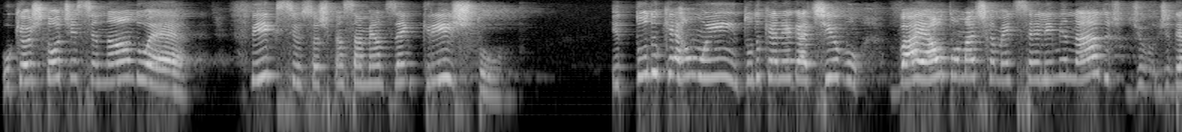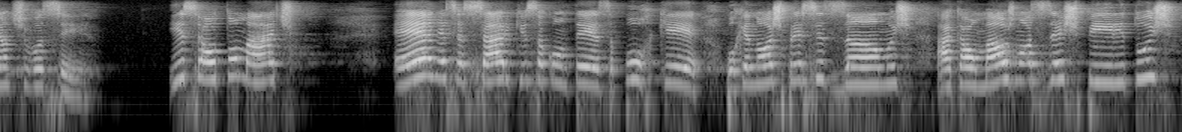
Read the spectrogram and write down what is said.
O que eu estou te ensinando é fixe os seus pensamentos em Cristo. E tudo que é ruim, tudo que é negativo, vai automaticamente ser eliminado de, de dentro de você. Isso é automático. É necessário que isso aconteça. Por quê? Porque nós precisamos acalmar os nossos espíritos,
